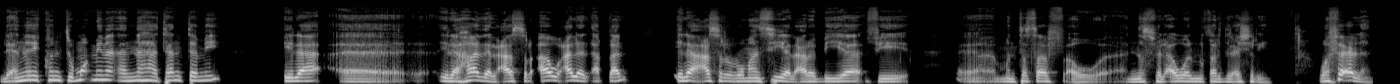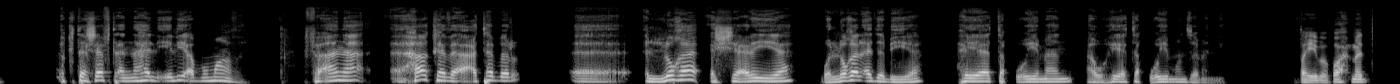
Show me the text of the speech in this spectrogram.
لأنني كنت مؤمنا أنها تنتمي إلى آه إلى هذا العصر أو على الأقل إلى عصر الرومانسية العربية في آه منتصف أو النصف الأول من القرن العشرين وفعلا اكتشفت أنها لإلي أبو ماضي فأنا هكذا أعتبر آه اللغة الشعرية واللغة الأدبية هي تقويما أو هي تقويم زمني. طيب أبو أحمد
